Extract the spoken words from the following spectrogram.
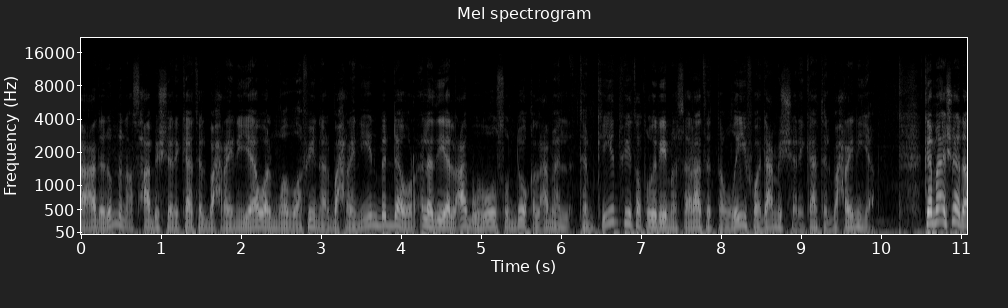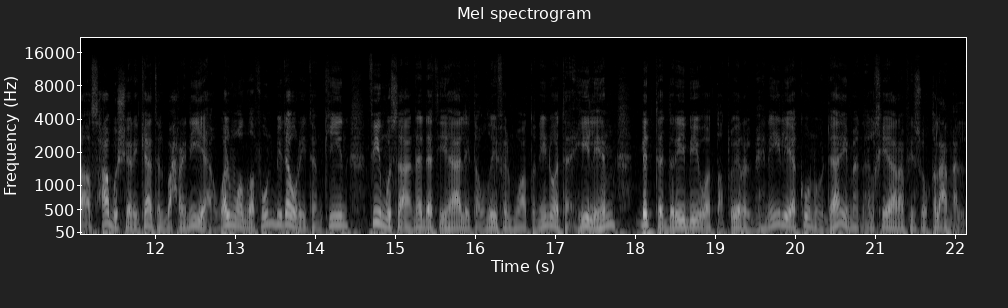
عدد من أصحاب الشركات البحرينية والموظفين البحرينيين بالدور الذي يلعبه صندوق العمل تمكين في تطوير مسارات التوظيف ودعم الشركات البحرينية. كما أشاد أصحاب الشركات البحرينية والموظفون بدور تمكين في مساندتها لتوظيف المواطنين وتأهيلهم بالتدريب والتطوير المهني ليكونوا دائما الخيار في سوق العمل.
